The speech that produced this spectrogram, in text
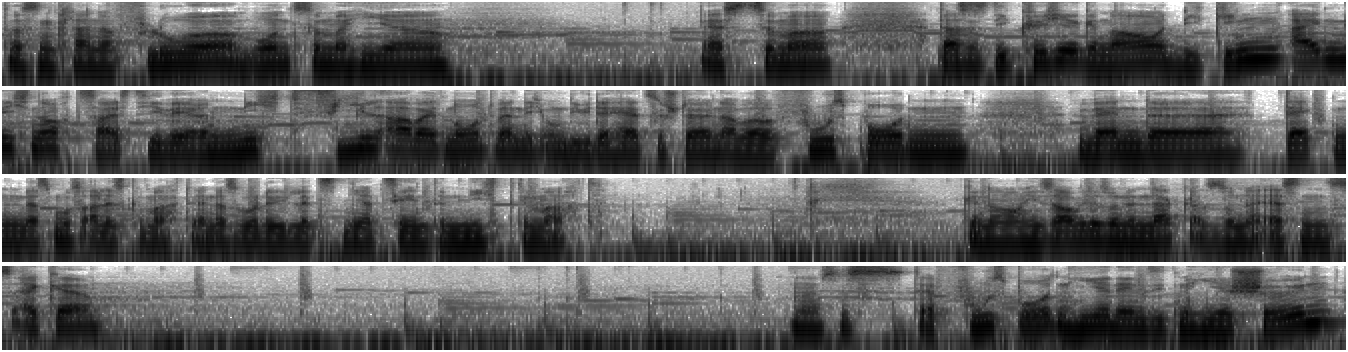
Das ist ein kleiner Flur, Wohnzimmer hier, Esszimmer. Das ist die Küche, genau. Die ging eigentlich noch. Das heißt, hier wäre nicht viel Arbeit notwendig, um die wiederherzustellen. Aber Fußboden, Wände, Decken, das muss alles gemacht werden. Das wurde die letzten Jahrzehnte nicht gemacht. Genau, hier ist auch wieder so eine Nack, also so eine Essensecke. Das ist der Fußboden hier, den sieht man hier schön.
